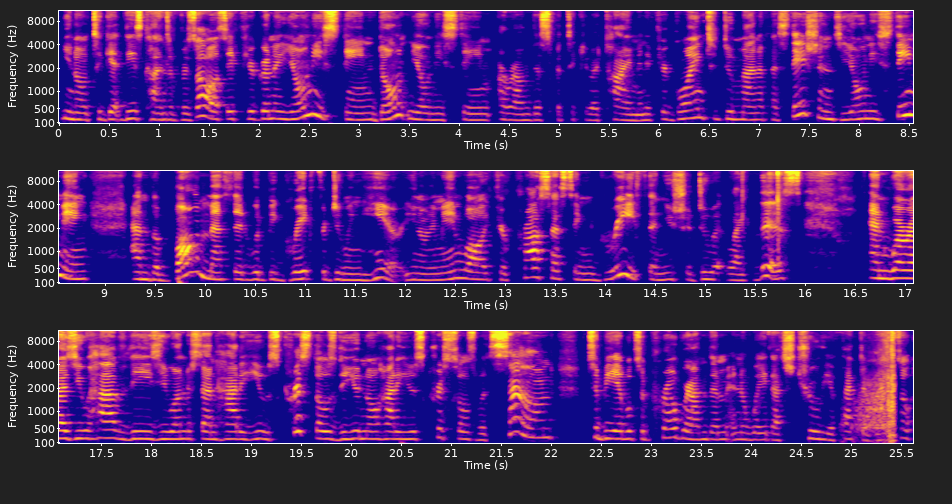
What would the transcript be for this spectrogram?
you know, to get these kinds of results. If you're going to yoni steam, don't yoni steam around this particular time. And if you're going to do manifestations, yoni steaming and the balm method would be great for doing here. You know what I mean? Well, if you're processing grief, then you should do it like this. And whereas you have these, you understand how to use crystals. Do you know how to use crystals with sound to be able to program them in a way that's truly effective? Right. So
